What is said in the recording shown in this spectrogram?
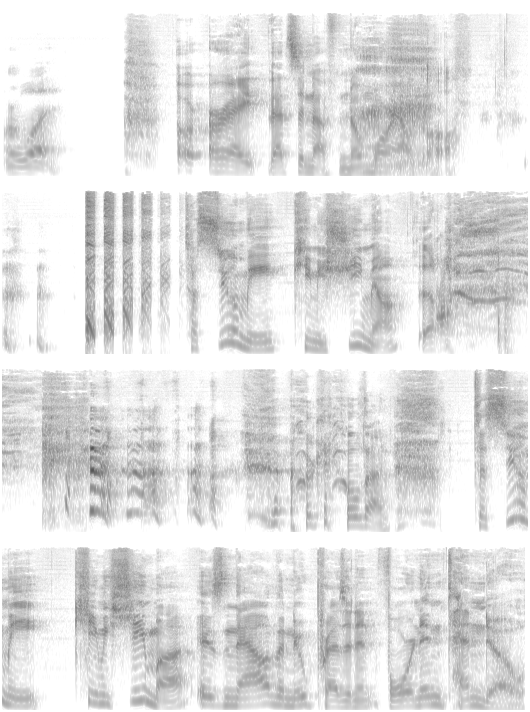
or what? All- right, that's enough. No more alcohol. Tasumi Kimishima. okay, hold on. Tatsumi Kimishima is now the new president for Nintendo.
